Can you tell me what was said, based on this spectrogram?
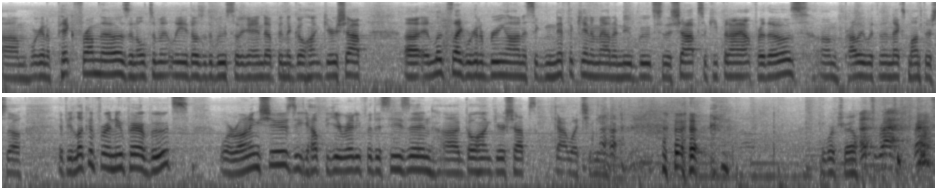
Um, we're gonna pick from those, and ultimately, those are the boots that are gonna end up in the Go Hunt Gear Shop. Uh, it looks like we're going to bring on a significant amount of new boots to the shop, so keep an eye out for those um, probably within the next month or so. If you're looking for a new pair of boots or running shoes to help you get ready for the season, uh, Go Hunt Gear Shop's got what you need. Good work, Trail. That's a wrap. round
